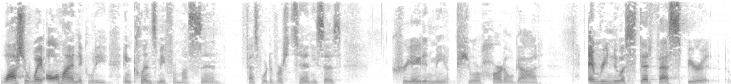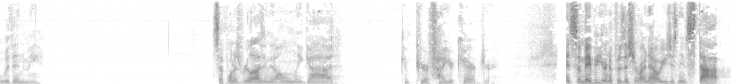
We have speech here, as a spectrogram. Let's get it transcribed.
wash away all my iniquity, and cleanse me from my sin. Fast forward to verse 10, he says, Create in me a pure heart, O God, and renew a steadfast spirit within me. Step one is realizing that only God can purify your character. And so maybe you're in a position right now where you just need to stop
